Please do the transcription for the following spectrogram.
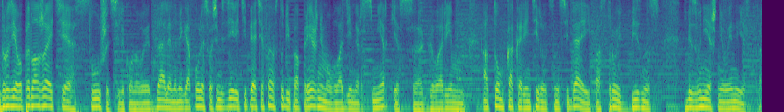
Друзья, вы продолжаете слушать «Силиконовые дали» на Мегаполис 89.5 FM. В студии по-прежнему Владимир Смеркис. Говорим о том, как ориентироваться на себя и построить бизнес без внешнего инвестора.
